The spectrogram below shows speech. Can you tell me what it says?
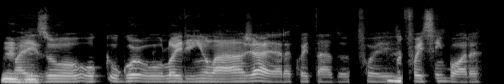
Uhum. Mas o, o, o, loirinho lá já era, coitado. Foi, foi-se embora.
